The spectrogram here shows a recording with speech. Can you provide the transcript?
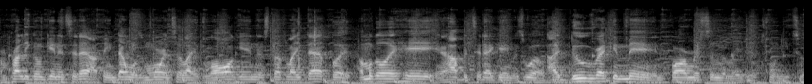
I'm probably gonna get into that. I think that one's more into like logging and stuff like that, but I'm gonna go ahead and hop into that game as well. I do recommend Farmer Simulator 22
